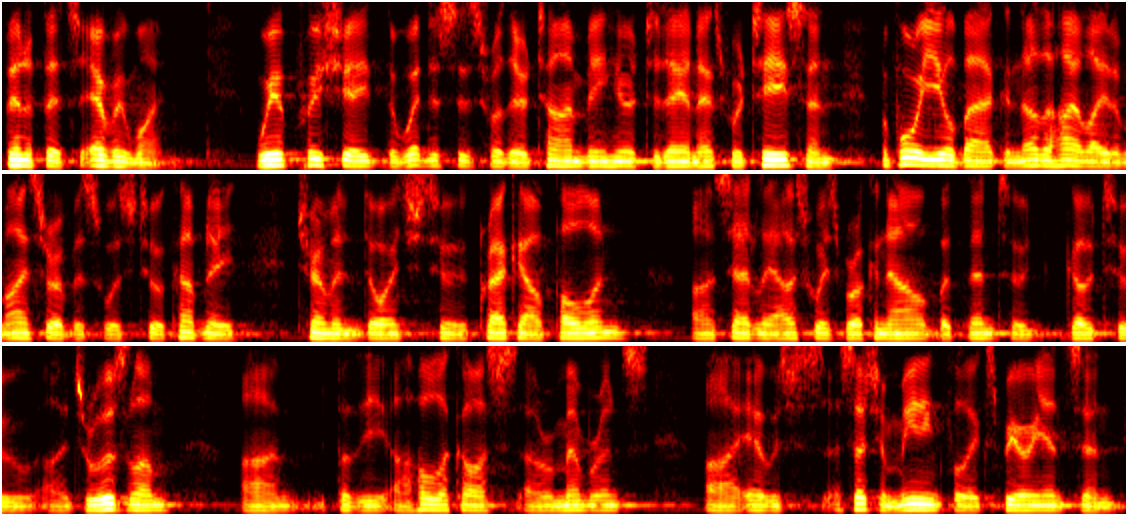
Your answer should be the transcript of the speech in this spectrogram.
benefits everyone, we appreciate the witnesses for their time being here today and expertise. And before I yield back, another highlight of my service was to accompany Chairman Deutch to Krakow, Poland, uh, sadly Auschwitz-Birkenau, but then to go to uh, Jerusalem um, for the uh, Holocaust uh, remembrance. Uh, it was such a meaningful experience, and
